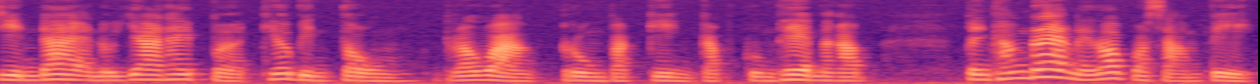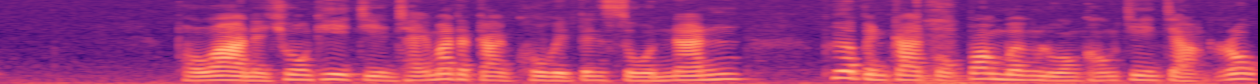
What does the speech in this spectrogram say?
จีนได้อนุญาตให้เปิดเที่ยวบินตรง ระหว่างกรุงปักกิ่งกับกรุงเทพนะครับ เป็นครั้งแรกในรอบกว่า 3 ปี เพราะว่าในช่วงที่จีนใช้มาตรการโควิดเป็นศูนย์นั้น เพื่อเป็นการปกป้องเมืองหลวงของจีนจากโรค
